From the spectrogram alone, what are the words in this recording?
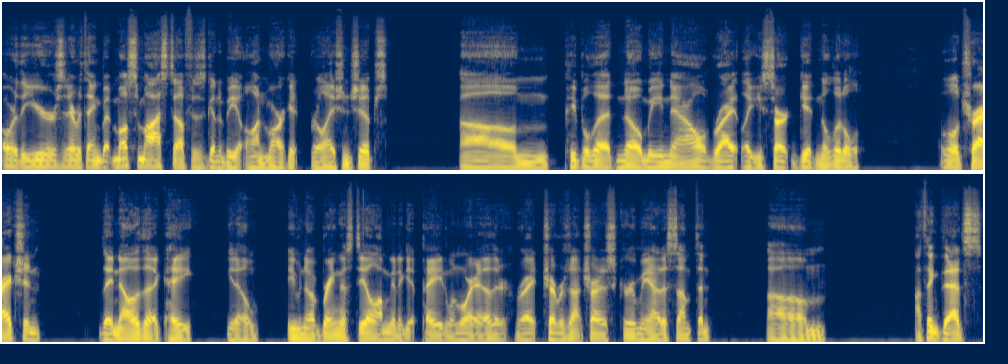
over the years and everything, but most of my stuff is going to be on market relationships. Um, people that know me now, right? Like you start getting a little, a little traction. They know that, hey, you know, even though I bring this deal, I'm going to get paid one way or other, right? Trevor's not trying to screw me out of something. Um, I think that's,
